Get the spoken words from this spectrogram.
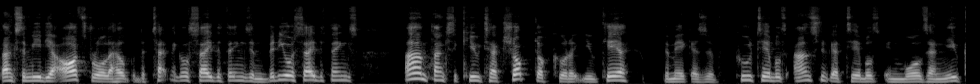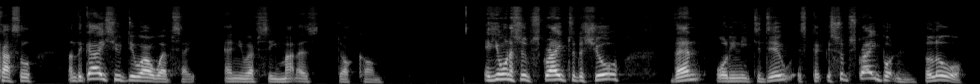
Thanks to Media Arts for all the help with the technical side of things and video side of things. And thanks to qtechshop.co.uk, the makers of pool tables and snooker tables in Wallsend, Newcastle, and the guys who do our website nufcmatters.com. If you want to subscribe to the show, then all you need to do is click the subscribe button below.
